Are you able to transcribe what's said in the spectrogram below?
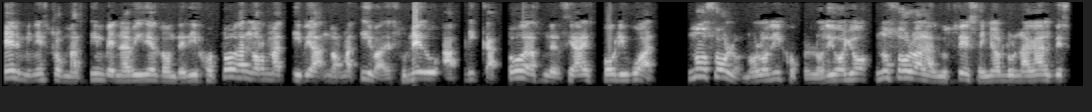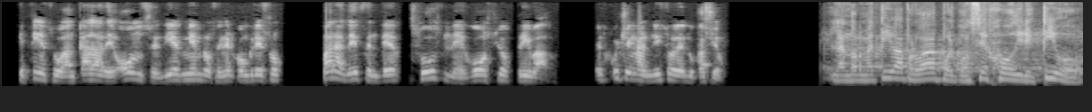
el ministro Martín Benavides, donde dijo toda normativa, normativa de SUNEDU aplica a todas las universidades por igual. No solo, no lo dijo, pero lo digo yo, no solo a la de usted, señor Luna Galvez, que tiene su bancada de 11, 10 miembros en el Congreso para defender sus negocios privados. Escuchen al ministro de Educación. La normativa aprobada por el Consejo Directivo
